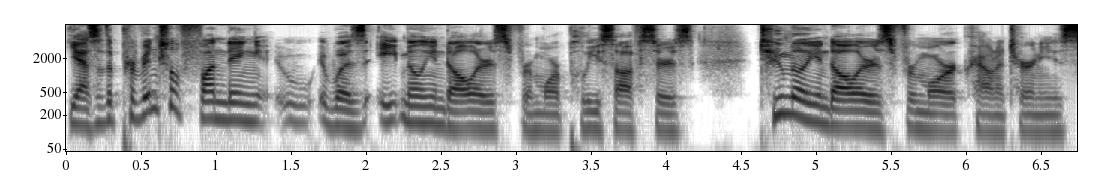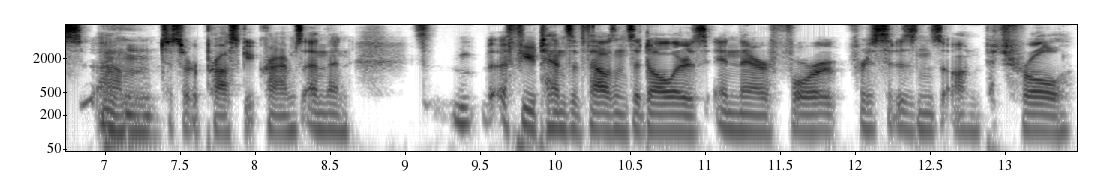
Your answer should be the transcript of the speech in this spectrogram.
Yeah, so the provincial funding was $8 million for more police officers, $2 million for more crown attorneys um, Mhm. to sort of prosecute crimes, and then a few tens of thousands of dollars in there for, for citizens on patrol.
